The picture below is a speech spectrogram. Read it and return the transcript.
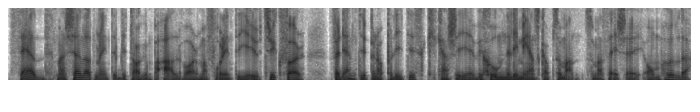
sedd, man känner att man inte blir tagen på allvar, man får inte ge uttryck för, för den typen av politisk kanske vision eller gemenskap som man, som man säger sig omhulda.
